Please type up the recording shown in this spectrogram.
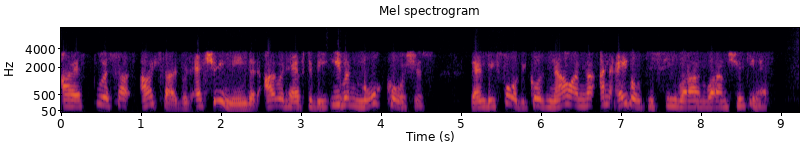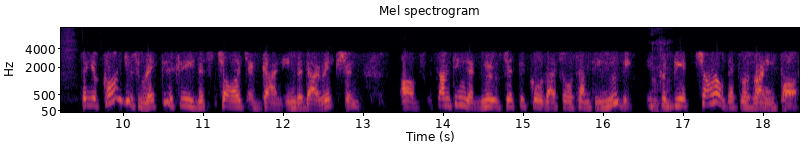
I have poor eyesight would actually mean that I would have to be even more cautious than before because now I'm not unable to see what I'm what I'm shooting at. So you can't just recklessly discharge a gun in the direction of something that moves just because I saw something moving. It mm-hmm. could be a child that was running past.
